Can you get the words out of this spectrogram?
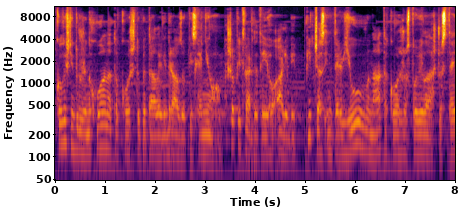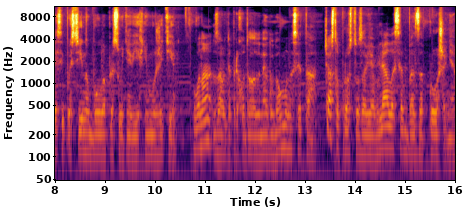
Колишню дружину Хуана також допитали відразу після нього, щоб підтвердити його алібі. Під час інтерв'ю вона також розповіла, що Стейсі постійно була присутня в їхньому житті. Вона завжди приходила до них додому на свята, часто просто заявлялася без запрошення,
